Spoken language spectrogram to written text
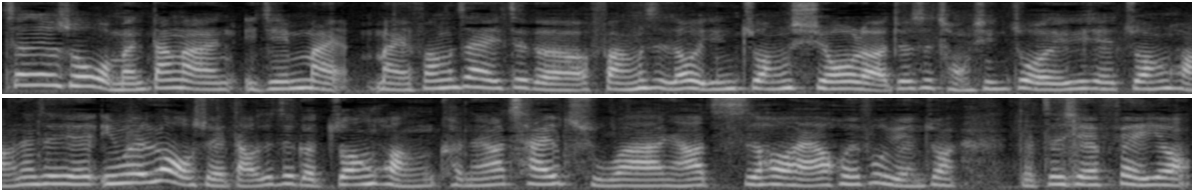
甚至说我们当然已经买买方在这个房子都已经装修了，就是重新做了一些装潢。那这些因为漏水导致这个装潢可能要拆除啊，然后事后还要恢复原状的这些费用，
